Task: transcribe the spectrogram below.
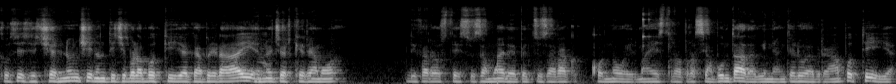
Sì, Così se ci annunci in anticipo la bottiglia che aprirai e noi cercheremo di fare lo stesso. Samuele penso sarà co- con noi il maestro la prossima puntata, quindi anche lui aprirà una bottiglia.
